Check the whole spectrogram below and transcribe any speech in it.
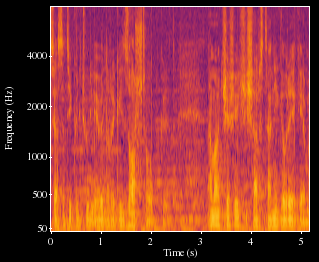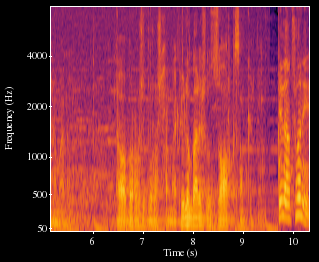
سیاستی کللتوری ئەوێ لە ڕێگەی زۆر شتەوە بکرێت. ئەمە کێشەیەکی شارستانی گەورەیەکە ئێمە هەمانە ئەوە بە ڕۆژ بۆ ڕۆژ حەل ناکرێت لەم بارش و زۆر قسم کردم. هیلان چۆنی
